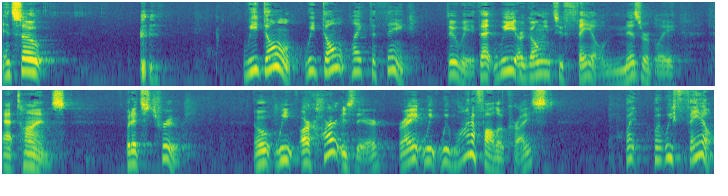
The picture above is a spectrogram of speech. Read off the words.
And so we don't we don't like to think, do we, that we are going to fail miserably at times. But it's true. We, our heart is there, right? We, we want to follow Christ, but, but we fail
